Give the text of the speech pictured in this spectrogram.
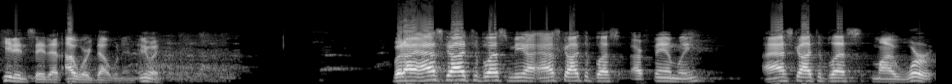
he didn't say that. I worked that one in. Anyway. But I ask God to bless me. I ask God to bless our family. I ask God to bless my work.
